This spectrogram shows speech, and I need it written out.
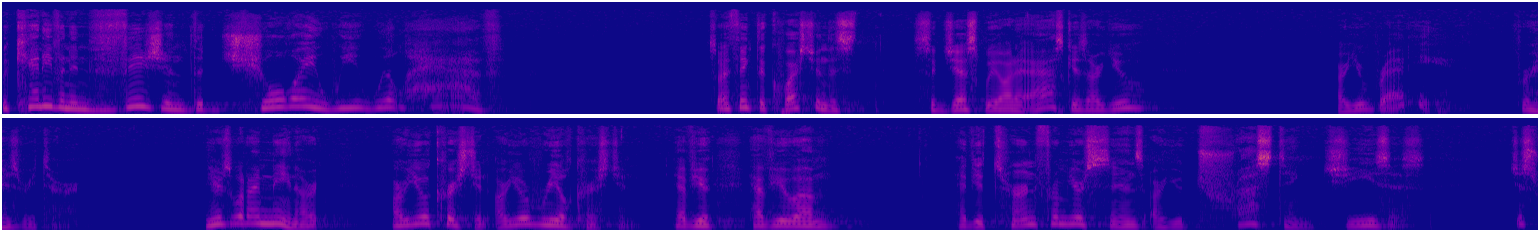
we can't even envision the joy we will have. So I think the question this suggests we ought to ask is are you, are you ready for his return? here's what I mean. Are, are you a Christian? Are you a real Christian? Have you, have you, um, have you turned from your sins? Are you trusting Jesus? Just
